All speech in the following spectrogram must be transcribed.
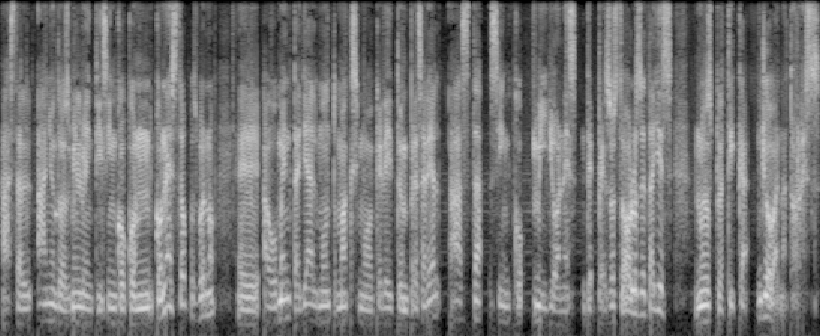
hasta el año 2025. Con, con esto, pues bueno, eh, aumenta ya el monto máximo de crédito empresarial hasta 5 millones de pesos. Todos los detalles nos platica Giovanna Torres.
